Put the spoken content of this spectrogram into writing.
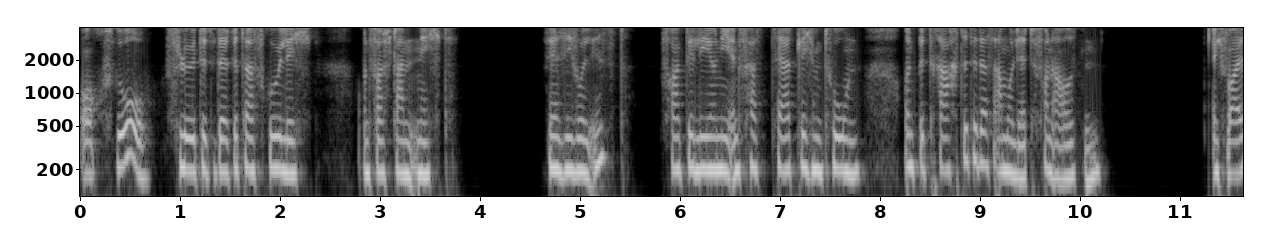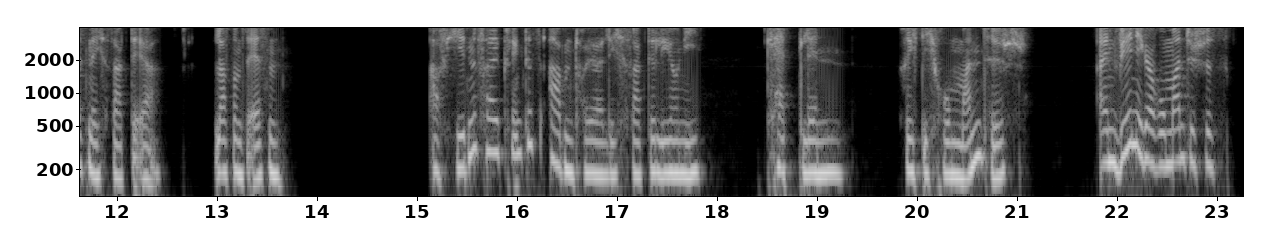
Och so, flötete der Ritter fröhlich und verstand nicht. Wer sie wohl ist? Fragte Leonie in fast zärtlichem Ton und betrachtete das Amulett von außen. Ich weiß nicht, sagte er. Lass uns essen. Auf jeden Fall klingt es abenteuerlich, sagte Leonie. Catelyn, richtig romantisch. Ein weniger romantisches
